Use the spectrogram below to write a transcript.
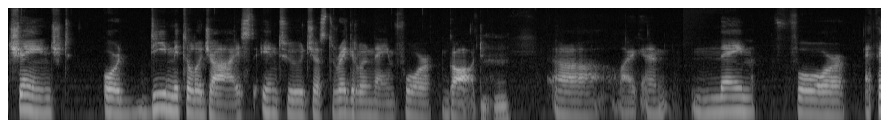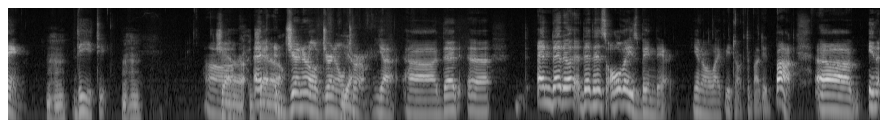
changed or demythologized into just regular name for God hmm uh, like a name for a thing, hmm deity. hmm Uh, General- and- and general. general, general Yeah. term. Yeah, uh, that uh, and that uh, that has always been there. You know, like we talked about it. But uh, in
